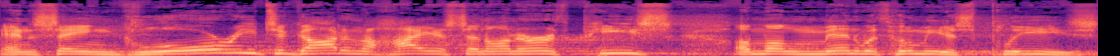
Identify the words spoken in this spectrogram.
and saying, Glory to God in the highest, and on earth peace among men with whom he is pleased.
